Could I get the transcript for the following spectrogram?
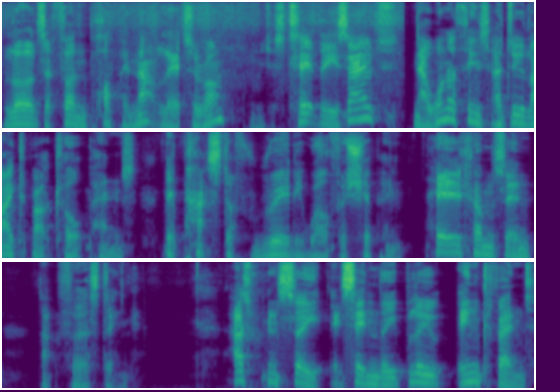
Loads of fun popping that later on. Just take these out. Now one of the things I do like about Cult pens, they pack stuff really well for shipping. Here comes in that first ink. As we can see, it's in the blue Inkvent.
